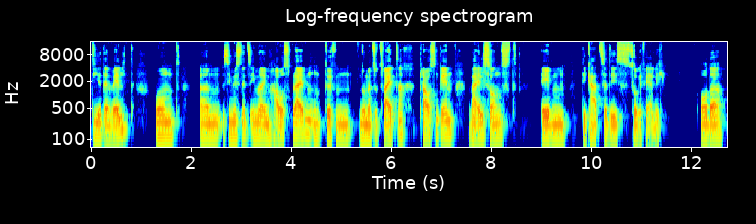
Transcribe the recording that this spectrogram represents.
Tier der Welt und ähm, sie müssen jetzt immer im Haus bleiben und dürfen nur mehr zu zweit nach draußen gehen, weil sonst eben die Katze, die ist so gefährlich. Oder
